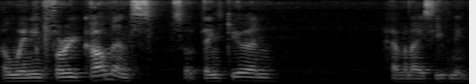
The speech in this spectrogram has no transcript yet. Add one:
I'm waiting for your comments. So thank you and have a nice evening.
